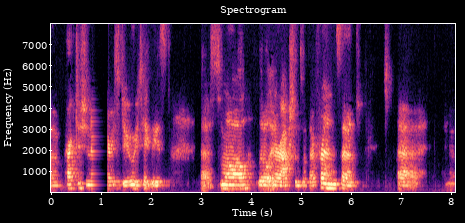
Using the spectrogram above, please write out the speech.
um, practitioners do. We take these uh, small little interactions with our friends and uh, you know,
